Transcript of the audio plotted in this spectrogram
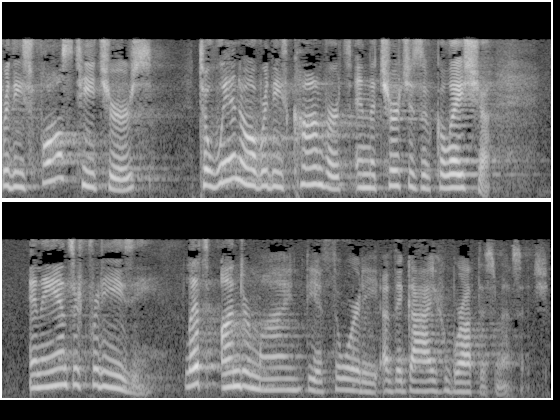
for these false teachers to win over these converts in the churches of Galatia? And the answer is pretty easy. Let's undermine the authority of the guy who brought this message.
